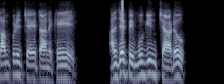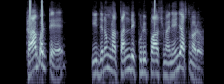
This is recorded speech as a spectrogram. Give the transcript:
కంప్లీట్ చేయటానికి అని చెప్పి ముగించాడు. కాబట్టి ఈ దినం నా తండ్రి కుడిపార్శ్వం ఆయన ఏం చేస్తున్నాడు?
